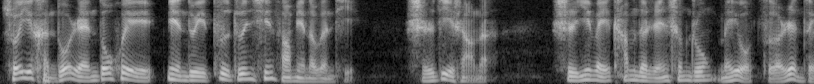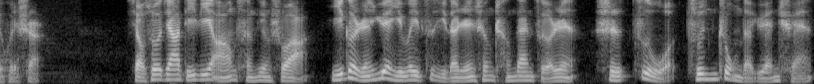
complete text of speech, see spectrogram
所以很多人都会面对自尊心方面的问题。实际上呢，是因为他们的人生中没有责任这回事儿。小说家迪迪昂曾经说啊，一个人愿意为自己的人生承担责任，是自我尊重的源泉。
